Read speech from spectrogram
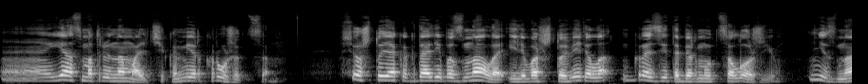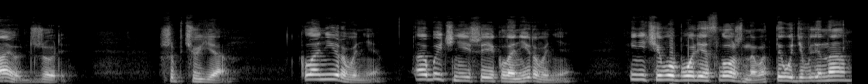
Э, я смотрю на мальчика, мир кружится. Все, что я когда-либо знала или во что верила, грозит обернуться ложью. Не знаю, Джори. Шепчу я. Клонирование. Обычнейшее клонирование. И ничего более сложного. Ты удивлена?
